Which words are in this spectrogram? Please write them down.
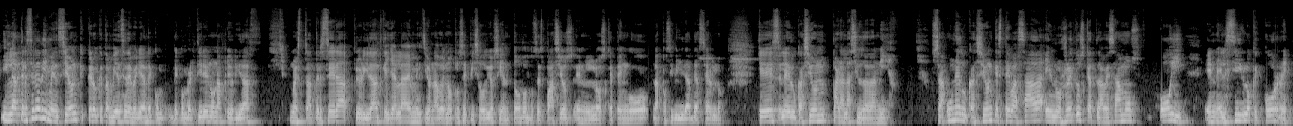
Y la tercera dimensión que creo que también se debería de, de convertir en una prioridad nuestra tercera prioridad que ya la he mencionado en otros episodios y en todos los espacios en los que tengo la posibilidad de hacerlo, que es la educación para la ciudadanía. O sea, una educación que esté basada en los retos que atravesamos hoy, en el siglo que corre.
